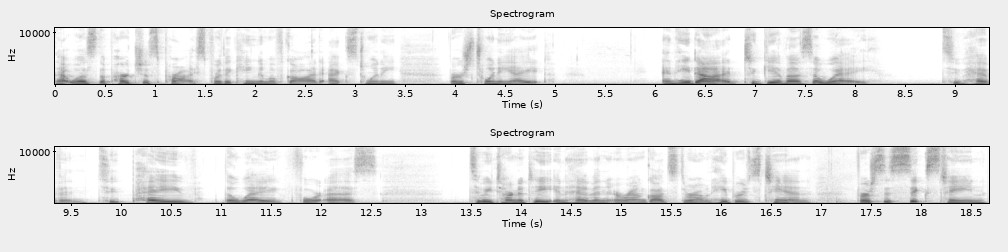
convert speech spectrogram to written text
That was the purchase price for the kingdom of God, Acts 20, verse 28. And he died to give us a way to heaven, to pave the way for us to eternity in heaven around God's throne. Hebrews 10, verses 16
